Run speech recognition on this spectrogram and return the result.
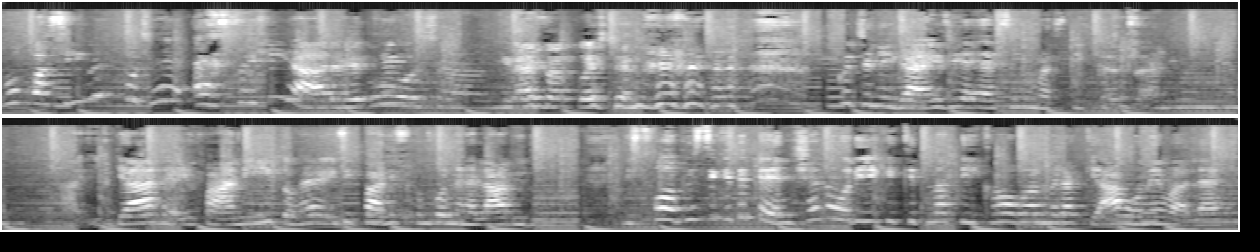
वो पसीने मुझे ऐसे ही आ रहे थे। क्वेश्चन कुछ नहीं गाइस ये ऐसे ही मस्ती कर रहा है। क्या है पानी ही तो है इसी पानी तुमको नहला भी दूँगी। इसको अभी से कितनी टेंशन हो रही है कि कितना तीखा होगा मेरा क्या होने वाला है।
